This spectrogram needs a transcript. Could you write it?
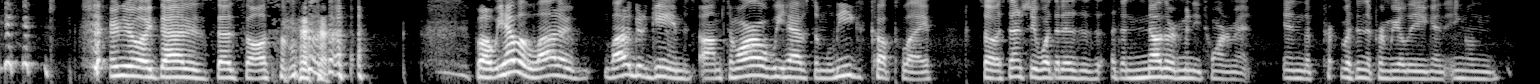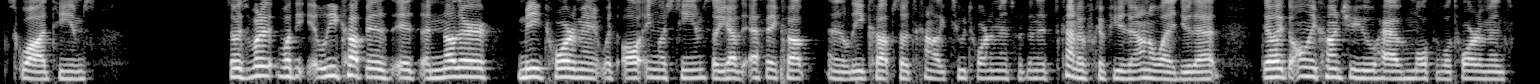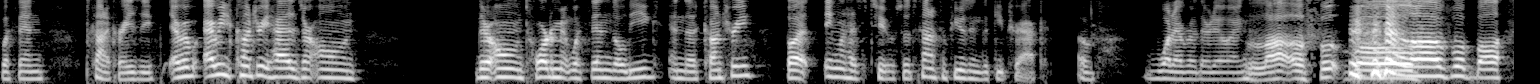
and you're like, that is that's awesome. but we have a lot of a lot of good games. Um, tomorrow we have some League Cup play. So essentially, what that is is another mini tournament in the within the Premier League and England squad teams. So it's what it, what the League Cup is. It's another mini tournament with all English teams. So you have the FA Cup and the League Cup. So it's kind of like two tournaments within. It's kind of confusing. I don't know why they do that. They're like the only country who have multiple tournaments within. It's kind of crazy. Every every country has their own their own tournament within the league and the country, but England has two. So it's kind of confusing to keep track of whatever they're doing. A lot of football. a lot of football.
